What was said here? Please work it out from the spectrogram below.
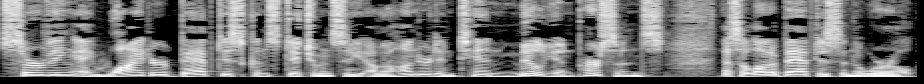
serving a wider Baptist constituency of 110 million persons. That's a lot of Baptists in the world.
